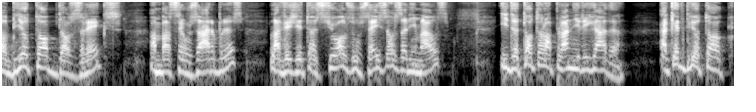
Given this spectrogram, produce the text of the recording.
el biotop dels recs amb els seus arbres, la vegetació, els ocells, els animals i de tota la plana irrigada. Aquest biotop,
